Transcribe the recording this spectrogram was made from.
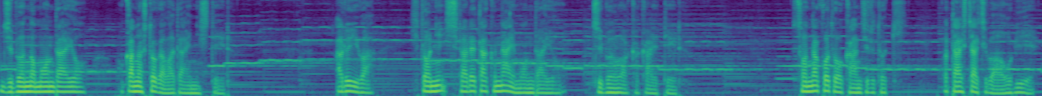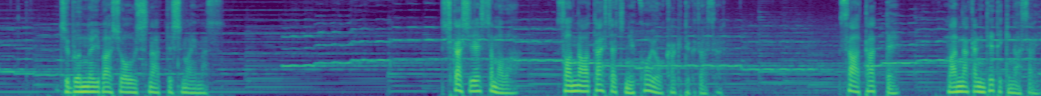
自分の問題を他の人が話題にしている。あるいは人に知られたくない問題を自分は抱えている。そんなことを感じるとき私たちは怯え自分の居場所を失ってしまいます。しかしイエス様はそんな私たちに声をかけてくださる。さあ立って真ん中に出てきなさいと。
